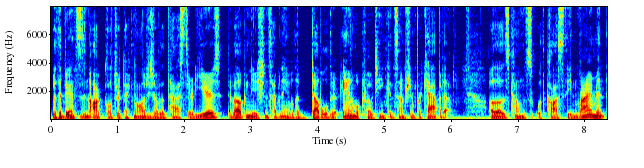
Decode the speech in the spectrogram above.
With advances in aquaculture technologies over the past 30 years, developing nations have been able to double their animal protein consumption per capita. Although this comes with cost to the environment,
